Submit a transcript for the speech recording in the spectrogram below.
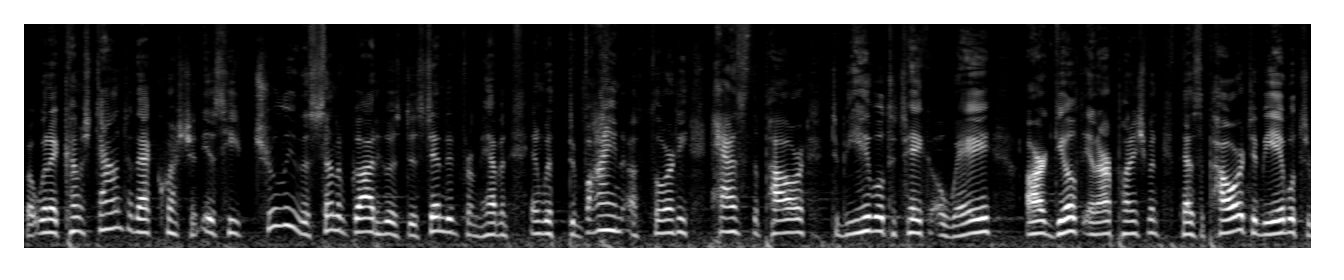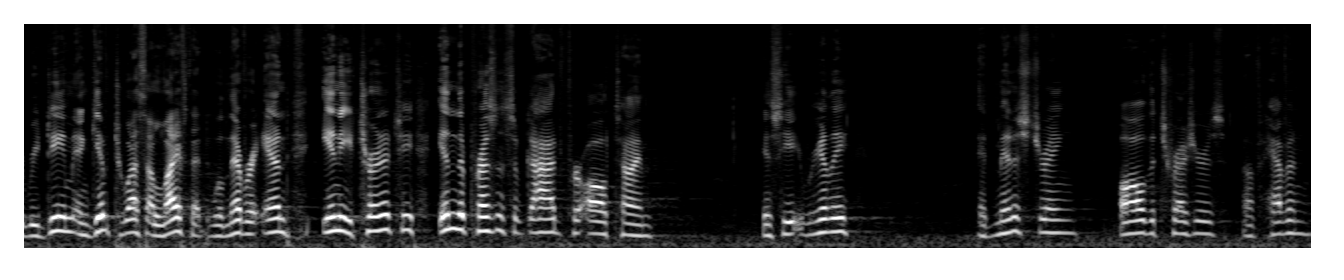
But when it comes down to that question, is he truly the Son of God who has descended from heaven and with divine authority has the power to be able to take away our guilt and our punishment, has the power to be able to redeem and give to us a life that will never end in eternity in the presence of God for all time? Is he really administering all the treasures of heaven?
